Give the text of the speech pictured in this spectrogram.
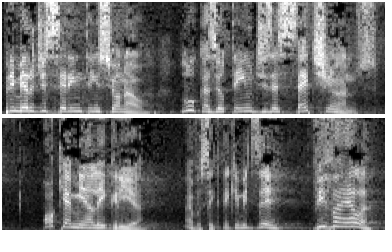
Primeiro, de ser intencional. Lucas, eu tenho 17 anos. Qual que é a minha alegria? É você que tem que me dizer. Viva ela.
